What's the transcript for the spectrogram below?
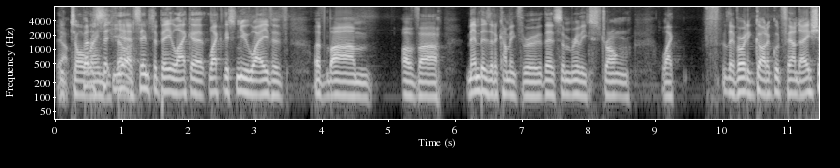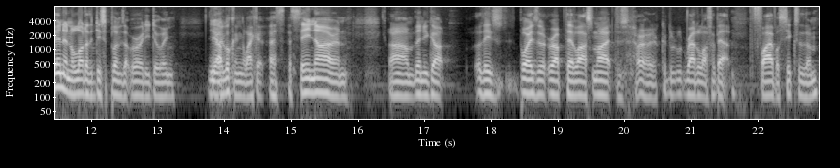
Big, tall, But rangy Yeah, it seems to be like a like this new wave of of um of uh, members that are coming through. There's some really strong, like f- they've already got a good foundation, and a lot of the disciplines that we're already doing. You Yeah. know, looking like a, a Athena, and um, then you got these boys that were up there last night. Just, I could rattle off about five or six of them.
